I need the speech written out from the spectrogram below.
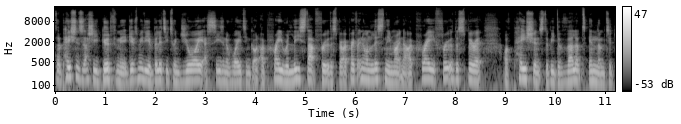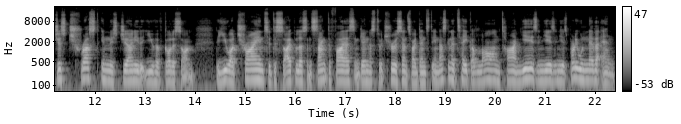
that patience is actually good for me. It gives me the ability to enjoy a season of waiting, God. I pray, release that fruit of the Spirit. I pray for anyone listening right now. I pray, fruit of the Spirit of patience to be developed in them, to just trust in this journey that you have got us on, that you are trying to disciple us and sanctify us and gain us to a truer sense of identity. And that's going to take a long time, years and years and years, probably will never end.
